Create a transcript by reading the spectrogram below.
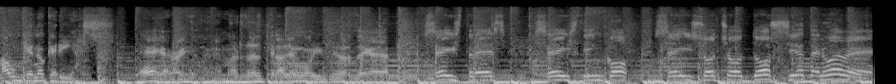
aunque no querías. Eh, morderte la lengua y quedarte callado. 6, 3, 6, 5, 6, 8, 2, 7, 9.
